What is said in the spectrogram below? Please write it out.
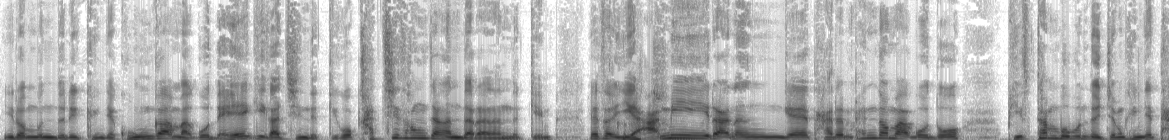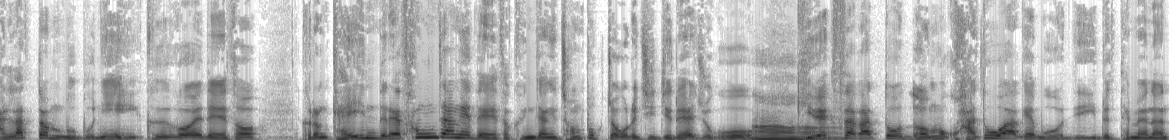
이런 분들이 굉장히 공감하고 내 얘기 같이 느끼고 같이 성장한다라는 느낌. 그래서 그렇지. 이 아미라는 게 다른 팬덤하고도 비슷한 부분도 있지만 굉장히 달랐던 부분이 그거에 대해서 그런 개인들의 성장에 대해서 굉장히 전폭적으로 지지를 해주고 어. 기획사가 또 너무 과도하게 뭐 이를테면은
